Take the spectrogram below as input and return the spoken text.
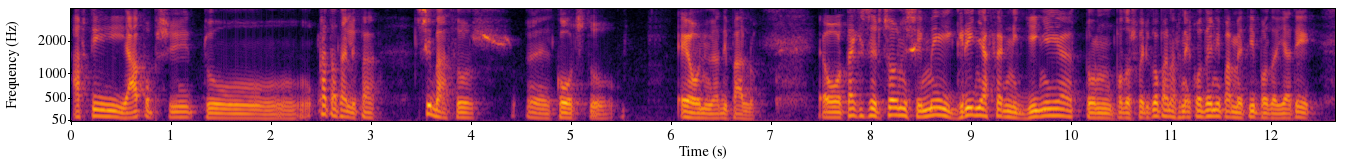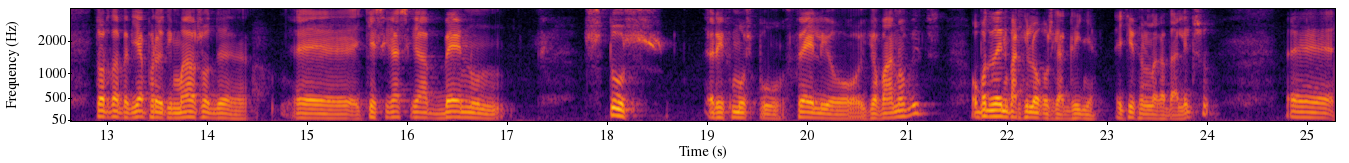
αυτή η άποψη του κατά τα λοιπά συμπαθούς ε, coach του αιώνιου αντιπάλου. Ο Τάκης Ζερτσόνης είμαι η γκρίνια φέρνει γκίνια τον ποδοσφαιρικό Παναθηναϊκό δεν είπαμε τίποτα γιατί τώρα τα παιδιά προετοιμάζονται ε, και σιγά σιγά μπαίνουν στους ρυθμούς που θέλει ο Γιωβάνοβιτς. Οπότε δεν υπάρχει λόγος για γκρίνια. Εκεί θέλω να καταλήξω. Ε,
